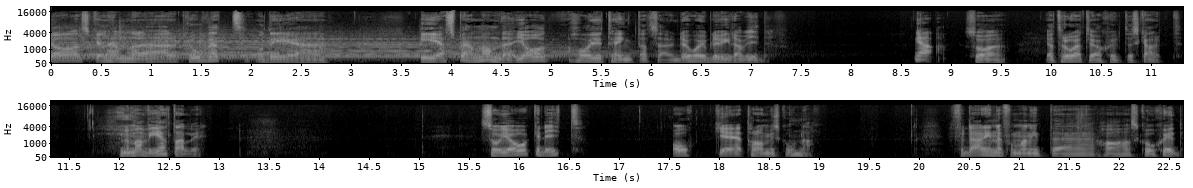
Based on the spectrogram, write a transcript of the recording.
Jag ska lämna det här provet och det är spännande. Jag har ju tänkt att så här, du har ju blivit gravid. Ja, Så jag tror att jag skjuter skarpt. Men man vet aldrig. Så jag åker dit och eh, tar av mig skorna. För där inne får man inte ha skoskydd.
